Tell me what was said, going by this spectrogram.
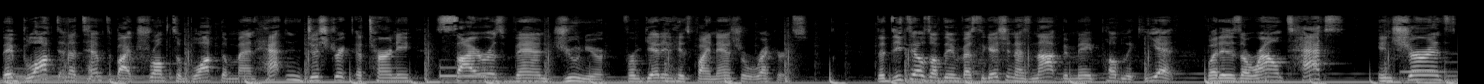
they blocked an attempt by Trump to block the Manhattan District Attorney Cyrus Vance Jr. from getting his financial records. The details of the investigation has not been made public yet, but it is around tax, insurance,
